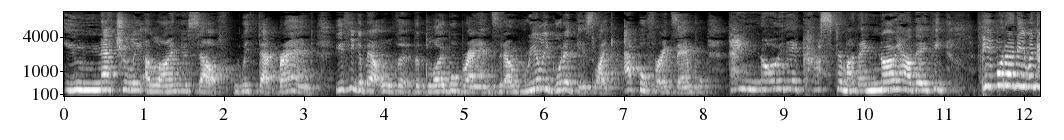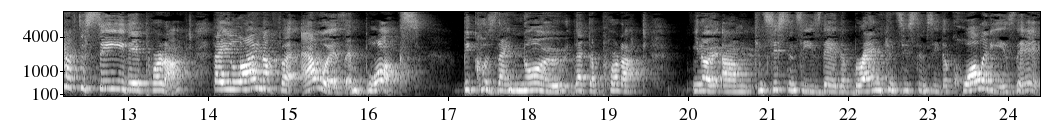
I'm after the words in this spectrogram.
You naturally align yourself with that brand. You think about all the, the global brands that are really good at this, like Apple, for example. They know their customer. They know how they think People don't even have to see their product. They line up for hours and blocks because they know that the product you know, um, consistency is there, the brand consistency, the quality is there.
